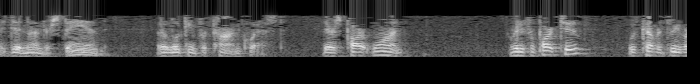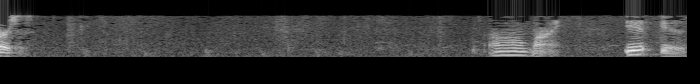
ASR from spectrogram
They didn't understand. They're looking for conquest. There's part one. Ready for part two? We've covered three verses. Oh my. It is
